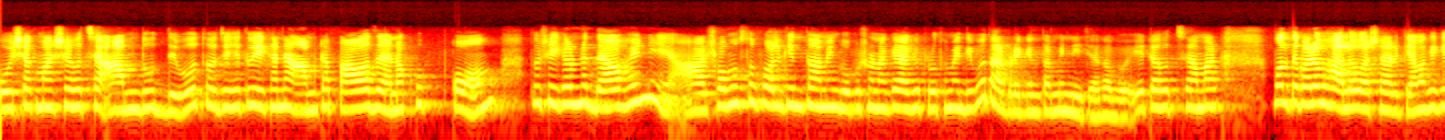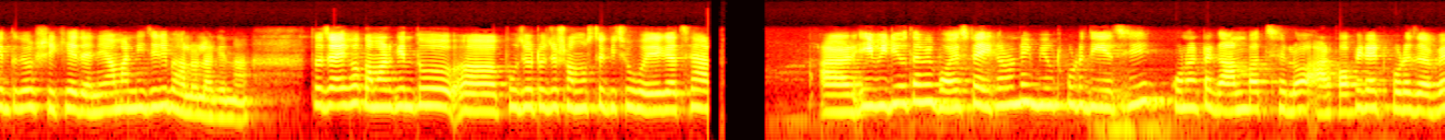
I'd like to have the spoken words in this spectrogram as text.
বৈশাখ মাসে হচ্ছে আম দুধ দেবো। তো যেহেতু এখানে আমটা পাওয়া যায় না খুব কম, তো সেই কারণে দেওয়া হয়নি। আর সমস্ত ফল কিন্তু আমি গোপোষণাকে আগে প্রথমে দিব, তারপরে কিন্তু আমি নিজে খাব। এটা হচ্ছে আমার বলতে পারো ভালোবাসা আর কি। আমাকে কিন্তু কেউ শিখিয়ে দেয়নি। আমার নিজেরই ভালো লাগে না। তো যাই হোক, আমার কিন্তু পুজো টুজো সমস্ত কিছু হয়ে গেছে। আর এই ভিডিওতে আমি ভয়েসটা এই কারণেই মিউট করে দিয়েছি। কোনো একটা গান বাজছিল আর কপিরাইট করে যাবে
